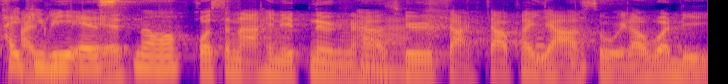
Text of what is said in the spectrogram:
ไทย PBS เนอะโฆษณาให้นิดนึงนะฮะอ่าชื่อจากเจ้าพระยาสุยแล้ววดี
